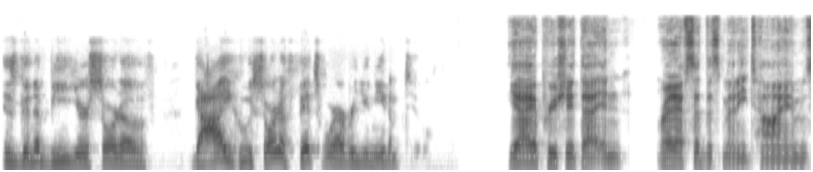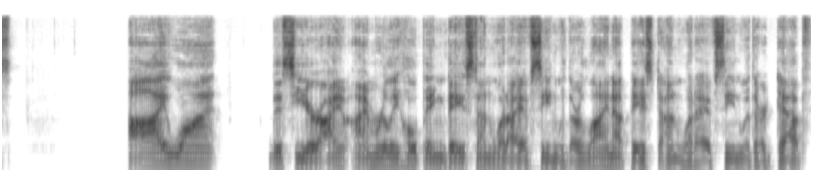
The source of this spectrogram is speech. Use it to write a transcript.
is going to be your sort of guy who sort of fits wherever you need him to. Yeah, I appreciate that. And right, I've said this many times. I want this year, I, I'm really hoping, based on what I have seen with our lineup, based on what I have seen with our depth,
